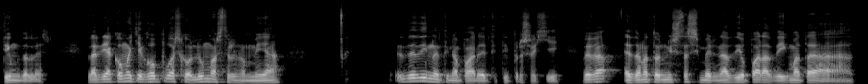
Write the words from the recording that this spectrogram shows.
Τι μου το λες. Δηλαδή, ακόμα και εγώ που ασχολούμαι με αστρονομία, δεν δίνω την απαραίτητη προσοχή. Βέβαια, εδώ να τονίσω τα σημερινά δύο παραδείγματα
